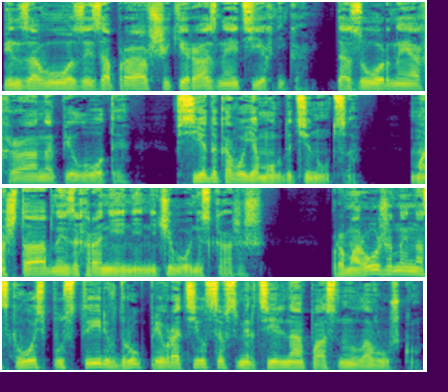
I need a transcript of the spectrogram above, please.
Бензовозы, заправщики, разная техника. Дозорные, охрана, пилоты. Все, до кого я мог дотянуться. Масштабные захоронения, ничего не скажешь. Промороженный насквозь пустырь вдруг превратился в смертельно опасную ловушку.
